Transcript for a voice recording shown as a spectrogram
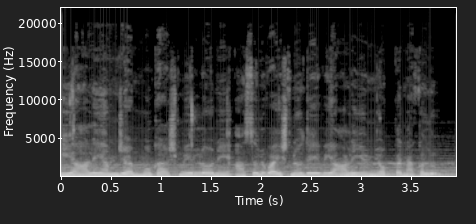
ఈ ఆలయం జమ్మూ కాశ్మీర్లోని అసలు వైష్ణోదేవి ఆలయం యొక్క నకలు.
